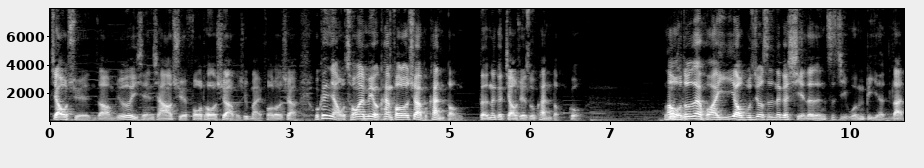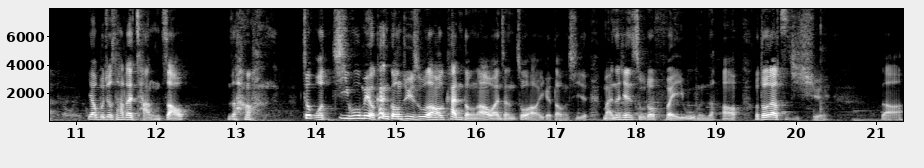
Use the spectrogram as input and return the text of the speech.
教学，你知道吗？比如说以前想要学 Photoshop 去买 Photoshop，我跟你讲，我从来没有看 Photoshop 看懂的那个教学书看懂过。然后我都在怀疑，要不就是那个写的人自己文笔很烂，要不就是他在长招。你知道吗？就我几乎没有看工具书，然后看懂，然后完成做好一个东西。买那些书都废物，你知道吗？我都要自己学，知道吗？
